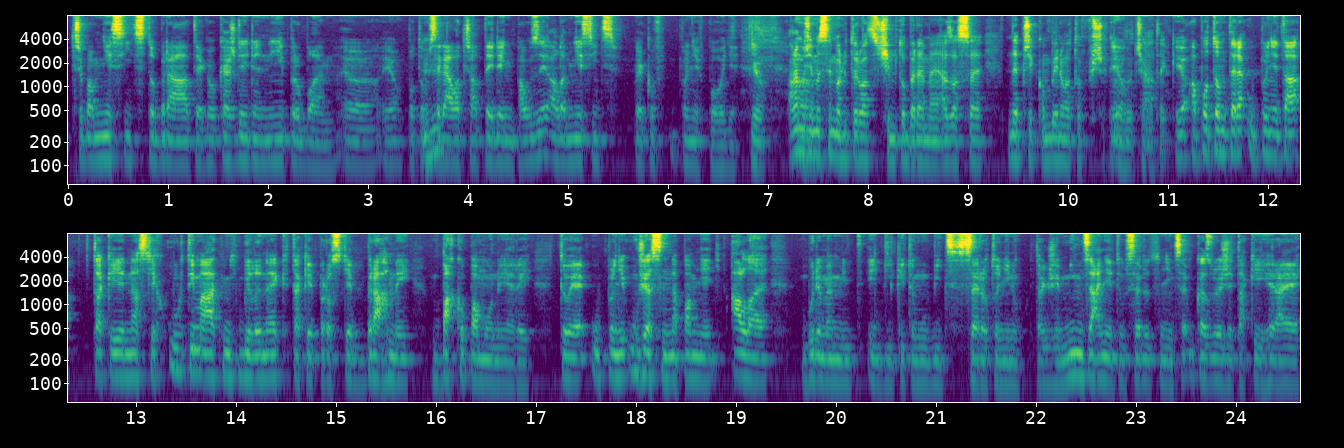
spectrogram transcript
třeba měsíc to brát jako každý den není problém. Uh, jo. Potom mm-hmm. si dávat třeba týden pauzy, ale měsíc jako v, úplně v pohodě. Jo. Ale můžeme uh, si monitorovat, s čím to bereme a zase nepřekombinovat to všechno jo, na začátek. Jo, a potom teda úplně ta taky jedna z těch ultimátních bylinek, tak je prostě brahmy bakopamoniery. To je úplně úžasný na paměť, ale budeme mít i díky tomu víc serotoninu. Takže méně zánětů serotonin se ukazuje, že taky hraje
